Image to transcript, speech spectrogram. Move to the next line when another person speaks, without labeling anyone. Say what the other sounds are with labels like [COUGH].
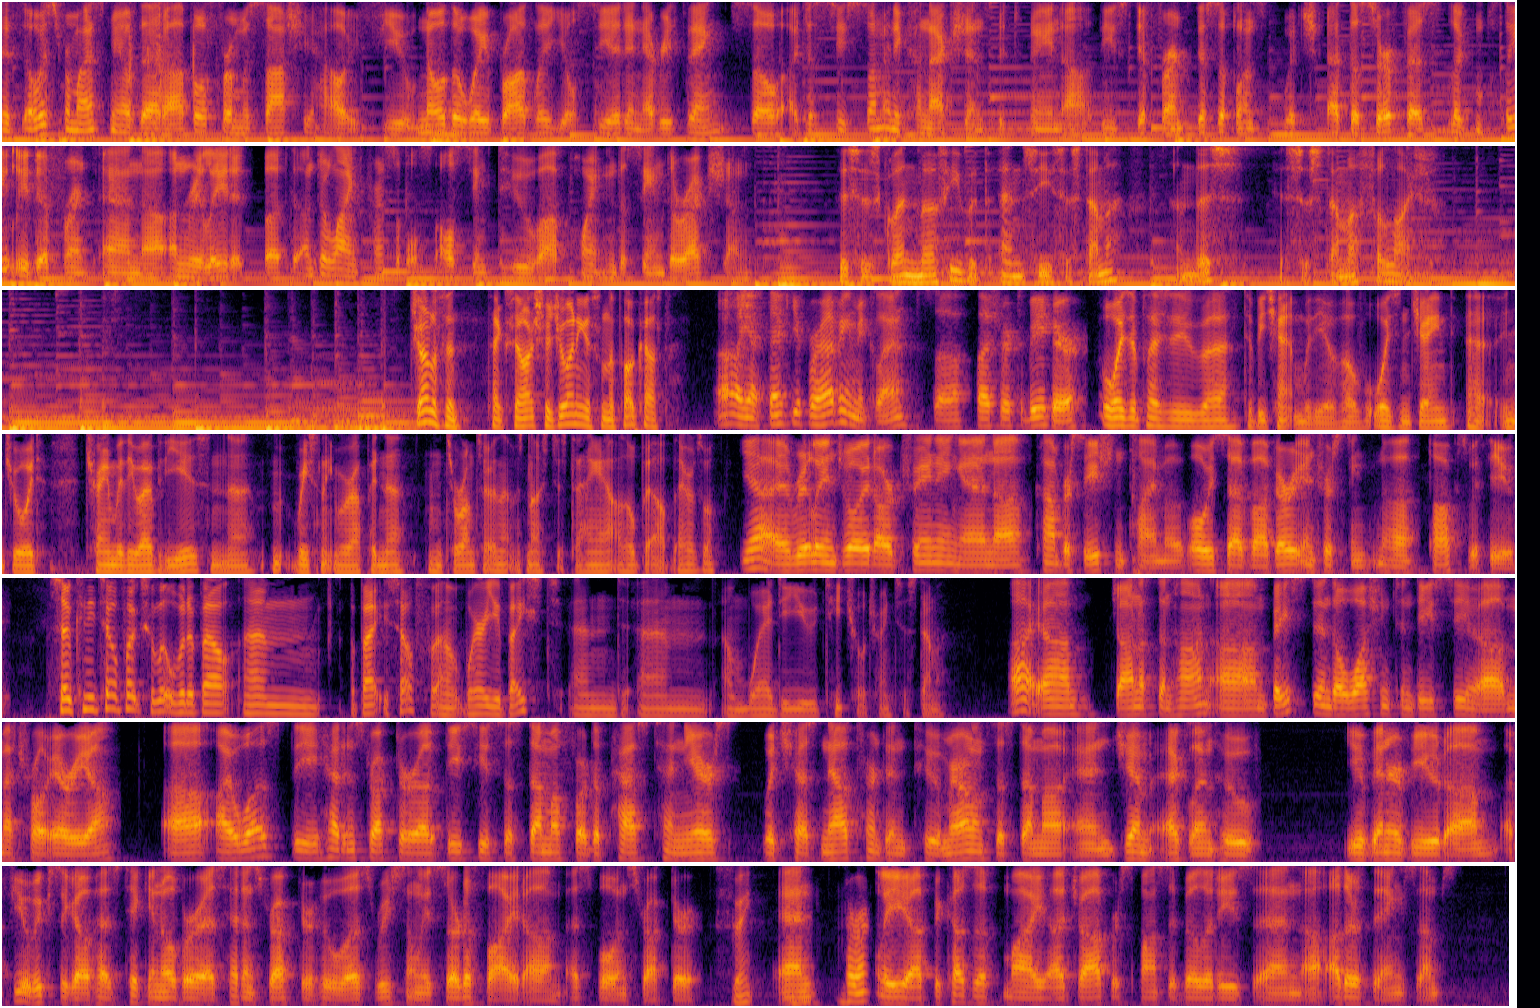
it always reminds me of that uh, both from Musashi, how if you know the way broadly, you'll see it in everything. So I just see so many connections between uh, these different disciplines, which at the surface look completely different and uh, unrelated, but the underlying principles all seem to uh, point in the same direction.
This is Glenn Murphy with NC Systema, and this is Systema for Life. Jonathan, thanks so much for joining us on the podcast.
Oh yeah, thank you for having me, Glenn. It's a pleasure to be here.
Always a pleasure to uh, to be chatting with you. I've always enjoyed uh, enjoyed training with you over the years, and uh, recently we were up in, uh, in Toronto, and that was nice just to hang out a little bit up there as well.
Yeah, I really enjoyed our training and uh, conversation time. I always have uh, very interesting talks with you.
So, can you tell folks a little bit about um, about yourself? where are you based, and um, and where do you teach or train Systema?
Hi, I'm Jonathan Han. I'm based in the Washington D.C. metro area. Uh, I was the head instructor of DC Systema for the past 10 years, which has now turned into Maryland Systema, and Jim Eglin, who you've interviewed um, a few weeks ago, has taken over as head instructor, who was recently certified um, as full instructor.
Great.
And currently, uh, because of my uh, job responsibilities and uh, other things, I'm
